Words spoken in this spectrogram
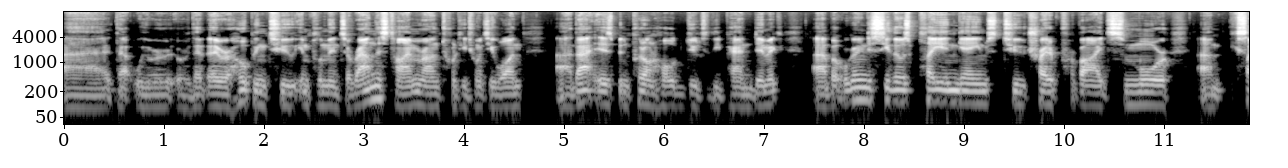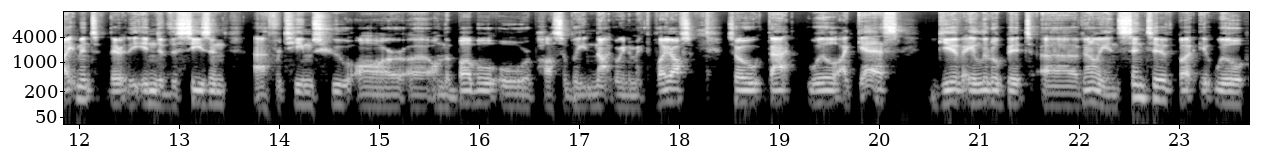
uh, that we were or that they were hoping to implement around this time, around 2021. Uh, that has been put on hold due to the pandemic, uh, but we're going to see those play-in games to try to provide some more um, excitement there at the end of the season uh, for teams who are uh, on the bubble or possibly not going to make the playoffs. So that will, I guess, give a little bit of not only incentive, but it will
